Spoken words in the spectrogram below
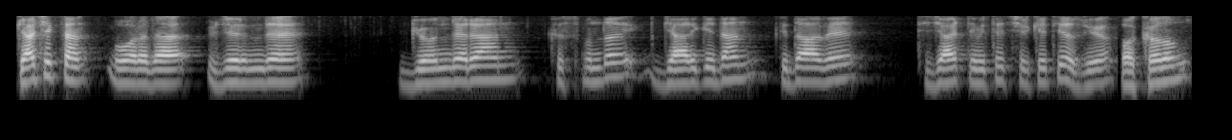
Gerçekten bu arada üzerinde gönderen kısmında Gergedan Gıda ve Ticaret Limited şirketi yazıyor. Bakalım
